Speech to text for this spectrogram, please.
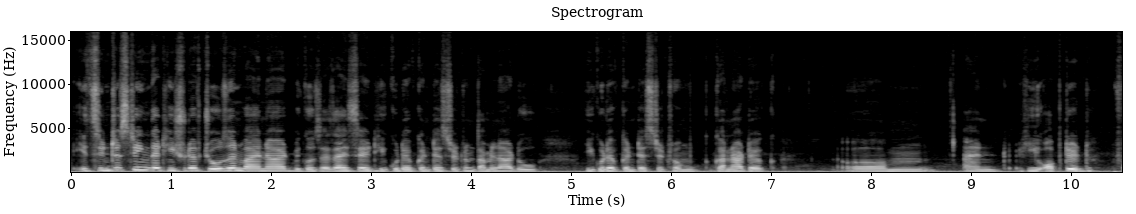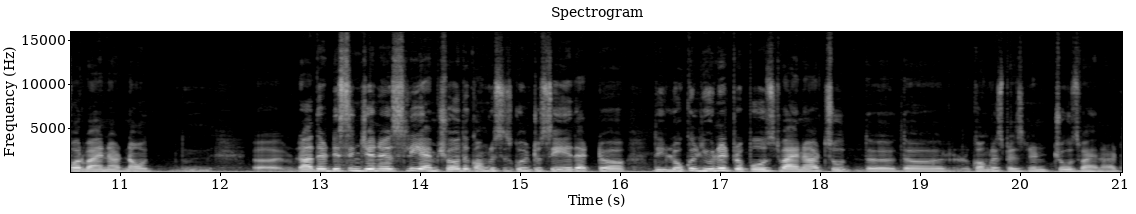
it's interesting that he should have chosen Wayanad because, as I said, he could have contested from Tamil Nadu, he could have contested from Karnataka um, and he opted for Wayanad. Now, uh, rather disingenuously, I'm sure the Congress is going to say that uh, the local unit proposed Wayanad, so the the Congress president chose Wayanad.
